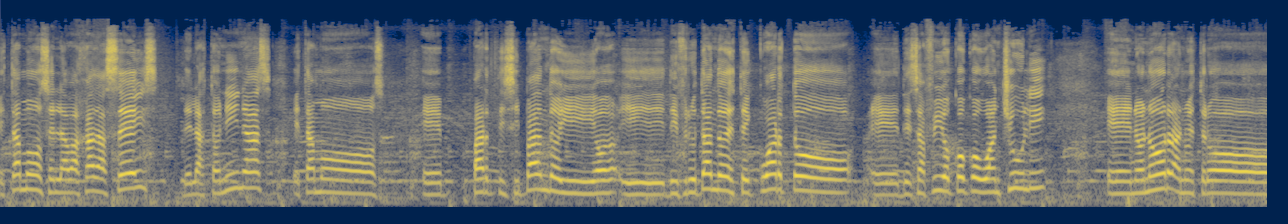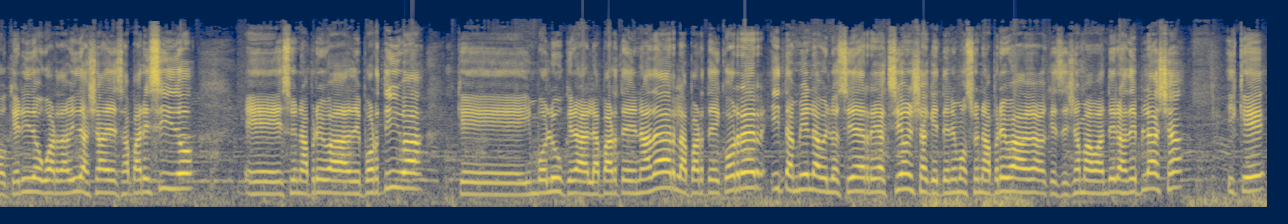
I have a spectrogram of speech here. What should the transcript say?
Estamos en la bajada 6 de las Toninas, estamos eh, participando y, disfrutando de este cuarto eh, desafío Coco Guanchuli en honor a nuestro querido guardavidas ya desaparecido. Eh, es una prueba deportiva que involucra la parte de nadar, la parte de correr y también la velocidad de reacción, ya que tenemos una prueba que se llama banderas de playa y que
